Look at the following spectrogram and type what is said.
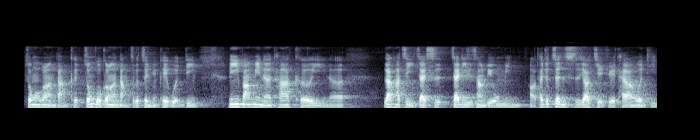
中国共产党可中国共产党这个政权可以稳定，另一方面呢，他可以呢让他自己在是在历史上留名，啊，他就正式要解决台湾问题。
